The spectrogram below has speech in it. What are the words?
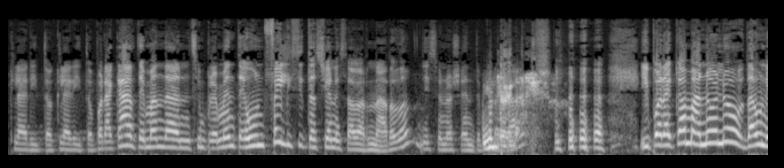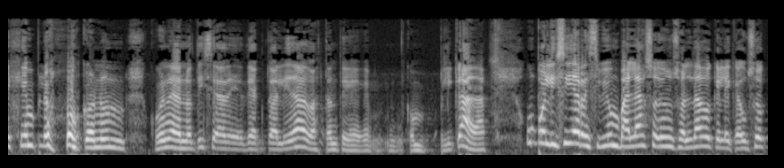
Clarito, clarito. Por acá te mandan simplemente un felicitaciones a Bernardo, dice un oyente. Muchas gracias. y por acá Manolo da un ejemplo con, un, con una noticia de, de, actualidad bastante complicada. Un policía recibió un balazo de un soldado que le causó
